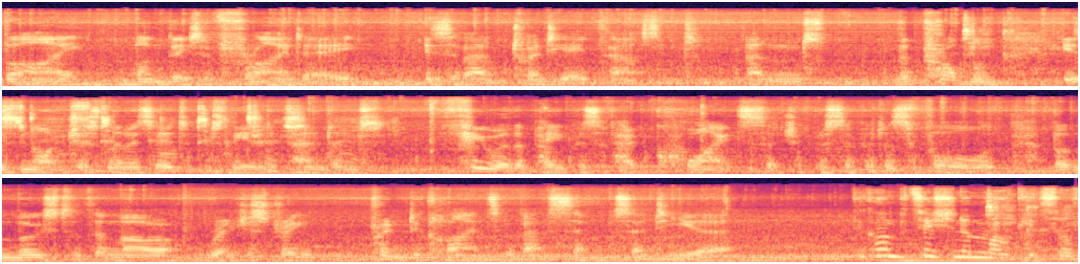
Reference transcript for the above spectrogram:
buy Monday to Friday is about 28,000. And the problem is not just limited to the Independent. Few other papers have had quite such a precipitous fall, but most of them are registering print declines of about 7% a year. The Competition and Markets Office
